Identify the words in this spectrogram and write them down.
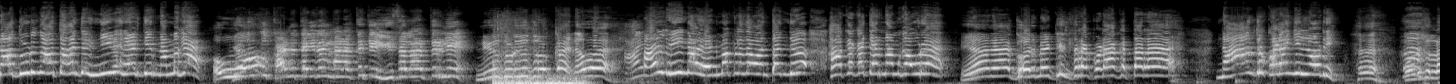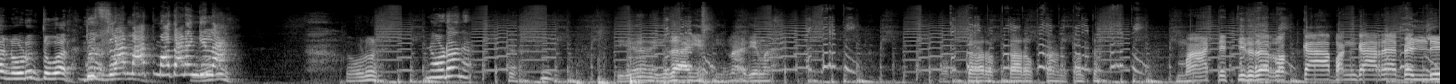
ನಾ ದುಡ್ಡು ನಾವ್ ತಗಂತೇವಿ ನೀವೇನ್ ಹೇಳ್ತೀರಿ ನಮಗ? ಕಣ್ಣು ತೆಗಿದಂಗ್ ಮಾಡಕತ್ತಿ ಈ ಸಲ ಅಂತೀರಿ ನೀವು ದುಡಿದಿದ್ ರೊಕ್ಕ ನಾವ? ಅಲ್ರಿ ನಾವ್ ಹೆಣ್ಮಕ್ಳದವ ಅಂತಂದು ಹಾಕಕತ್ತಾರ ನಮ್ಗ ಅವ್ರ. ಏನ ಗೌರ್ಮೆಂಟ್ ಇಲ್ತರ ಕೊಡಾಕತ್ತಾರ? ನಾ ಅಂತ್ರು ಕೊಡಂಗಿಲ್ಲ ನೋಡ್ರಿ. ನೋಡು ನೋಡುದಿಲ್ಲ ನೋಡುನ್ ತಗೋ. ದುಸ್ರ ಮಾತ್ ಮಾತಾಡಂಗಿಲ್ಲ. ನೋಡು ನೋಡೋಣ. ಏನ್ ಇದಾಗೈತಿ ಏನಾದೇನ ರೊಕ್ಕ ರೊಕ್ಕ ರೊಕ್ಕ ಅನ್ಕೊಂತ. ಮಾತೆತ್ತಿದ್ರ ರೊಕ್ಕ ಬಂಗಾರ ಬೆಳ್ಳಿ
